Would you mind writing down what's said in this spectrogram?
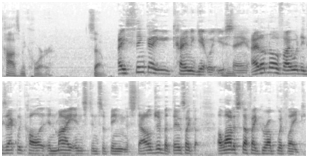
cosmic horror. So I think I kind of get what you're saying. I don't know if I would exactly call it, in my instance, of being nostalgia, but there's like a lot of stuff I grew up with, like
